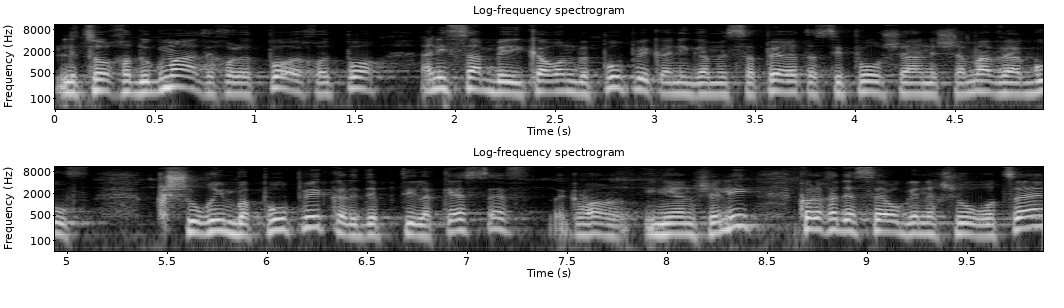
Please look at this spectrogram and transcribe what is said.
לצורך הדוגמה, זה יכול להיות פה, יכול להיות פה. אני שם בעיקרון בפופיק, אני גם מספר את הסיפור שהנשמה והגוף קשורים בפופיק על ידי פתיל הכסף, זה כבר עניין שלי. כל אחד יעשה עוגן איך שהוא רוצה.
